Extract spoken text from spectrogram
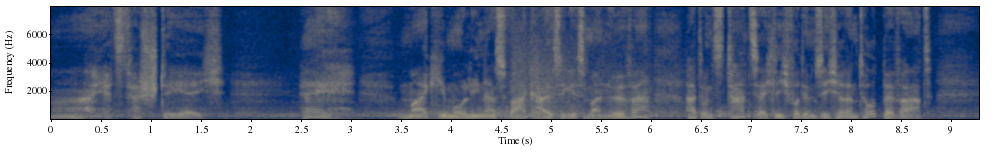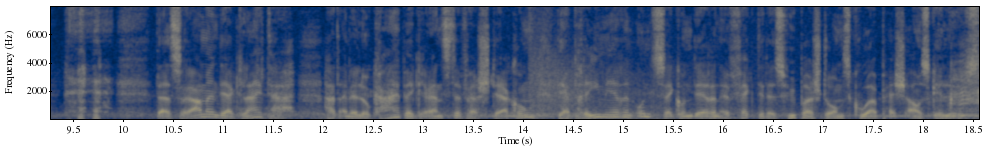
Ah, jetzt verstehe ich. Hey, Mikey Molinas waghalsiges Manöver hat uns tatsächlich vor dem sicheren Tod bewahrt. Das Rammen der Gleiter hat eine lokal begrenzte Verstärkung der primären und sekundären Effekte des Hypersturms Kuapesh ausgelöst.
